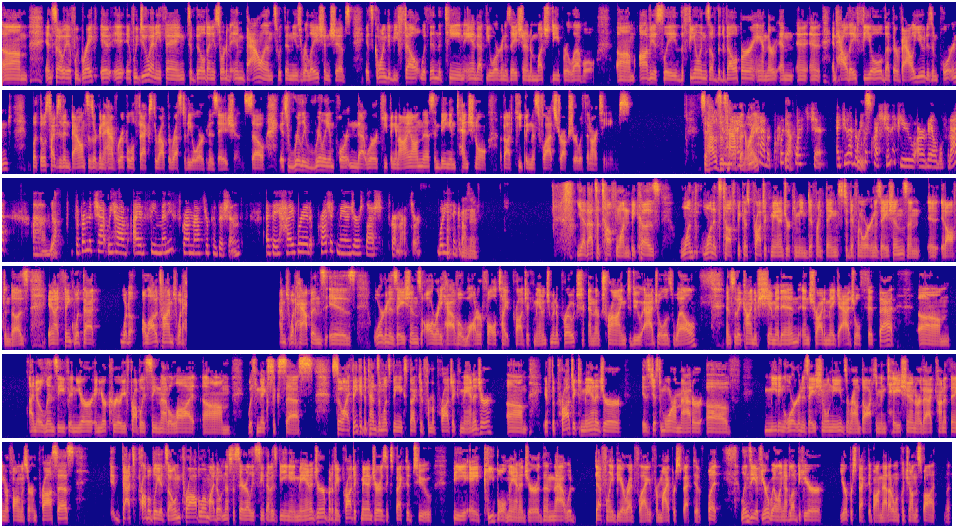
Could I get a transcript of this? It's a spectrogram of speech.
Um, and so if we break, if, if, we do anything to build any sort of imbalance within these relationships, it's going to be felt within the team and at the organization at a much deeper level. Um, obviously, the feelings of the developer and their and, and and how they feel that they're valued is important, but those types of imbalances are going to have ripple effects throughout the rest of the organization. So it's really, really important that we're keeping an eye on this and being intentional about keeping this flat structure within our teams. So how does this happen, I right? I have a quick yeah. question. I do have a Please. quick question if you are available for that. Um, yeah. So from the chat, we have, I have seen many Scrum Master positions as a hybrid project manager slash Scrum Master. What do you think about mm-hmm. this? Yeah, that's a tough one because one one it's tough because project manager can mean different things to different organizations and it, it often does. And i think what that what a, a lot of times what times what happens is organizations already have a waterfall type project management approach and they're trying to do agile as well. And so they kind of shim it in and try to make agile fit that. Um, I know Lindsay, in your in your career, you've probably seen that a lot um, with mixed success. So I think it depends on what's being expected from a project manager. Um, if the project manager is just more a matter of meeting organizational needs around documentation or that kind of thing or following a certain process that's probably its own problem. I don't necessarily see that as being a manager, but if a project manager is expected to be a people manager, then that would definitely be a red flag from my perspective. But Lindsay, if you're willing, I'd love to hear your perspective on that. I don't want to put you on the spot, but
